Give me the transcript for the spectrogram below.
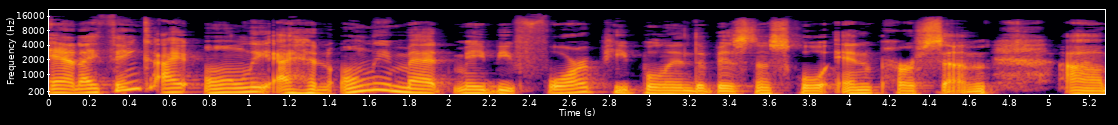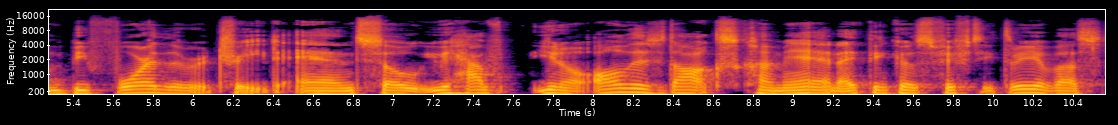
And I think I only, I had only met maybe four people in the business school in person um, before the retreat. And so you have, you know, all these docs come in. I think it was 53 of us.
